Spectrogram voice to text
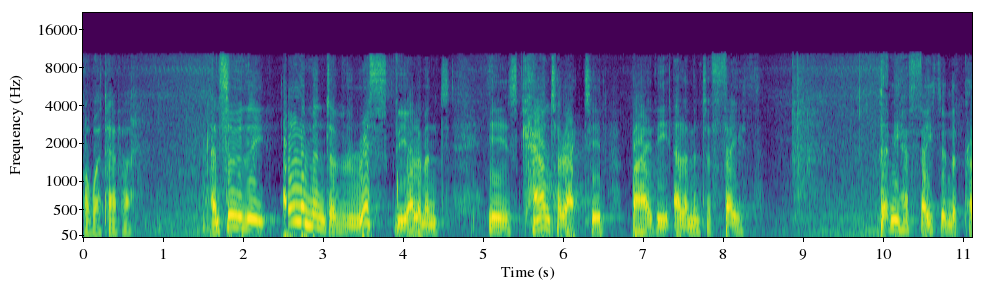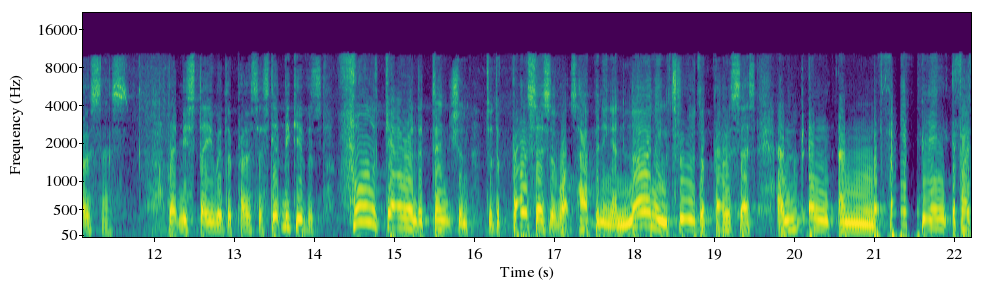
or whatever. And so the element of risk, the element is counteracted by the element of faith. Let me have faith in the process. Let me stay with the process. Let me give us full care and attention to the process of what's happening and learning through the process. And, and, and the faith being, if I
